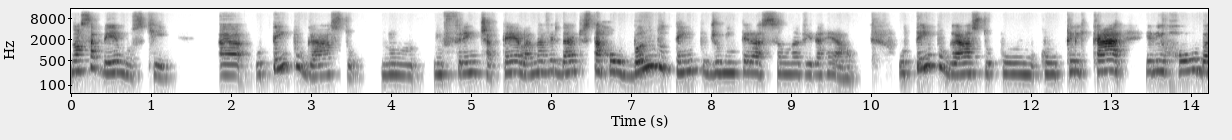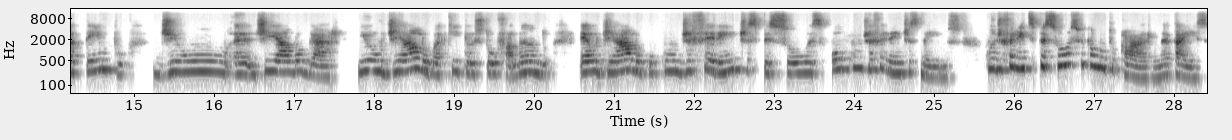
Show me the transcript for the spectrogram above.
nós sabemos que uh, o tempo gasto no, em frente à tela, na verdade, está roubando tempo de uma interação na vida real. O tempo gasto com, com clicar, ele rouba tempo de um é, dialogar. E o diálogo aqui que eu estou falando é o diálogo com diferentes pessoas ou com diferentes meios. Com diferentes pessoas fica muito claro, né, Thaís?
